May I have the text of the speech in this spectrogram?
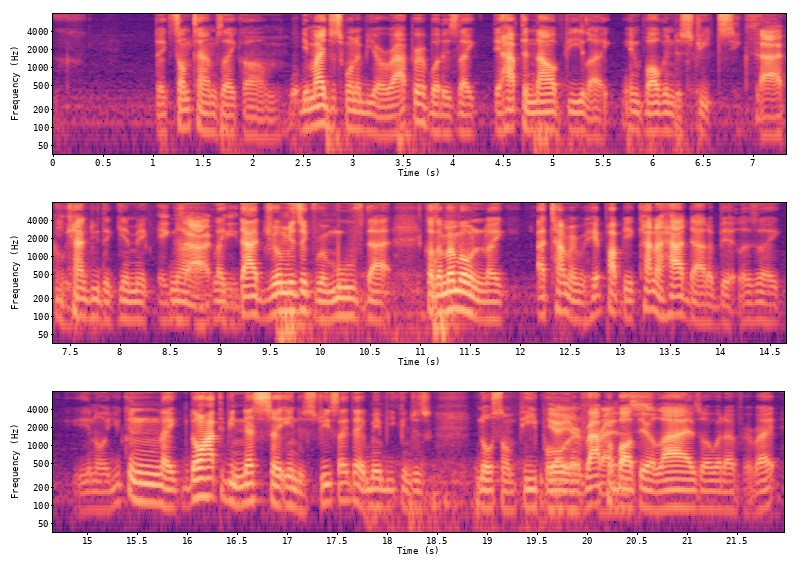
like sometimes, like, um, they might just want to be a rapper, but it's like they have to now be like involved in the streets. exactly. You can't do the gimmick. Nah, Exactly. like that drill music removed that. Because I remember when, like, at time of hip hop, it kind of had that a bit. It's like, you know, you can, like, don't have to be necessarily in the streets like that. Maybe you can just know some people Yeah, and your rap about their lives or whatever, right?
